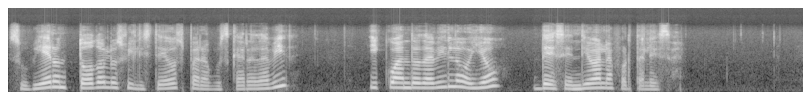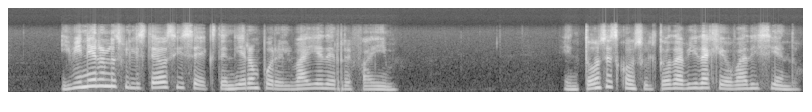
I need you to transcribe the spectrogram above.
subieron todos los filisteos para buscar a David. Y cuando David lo oyó, descendió a la fortaleza. Y vinieron los filisteos y se extendieron por el valle de Refaim. Entonces consultó David a Jehová diciendo,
